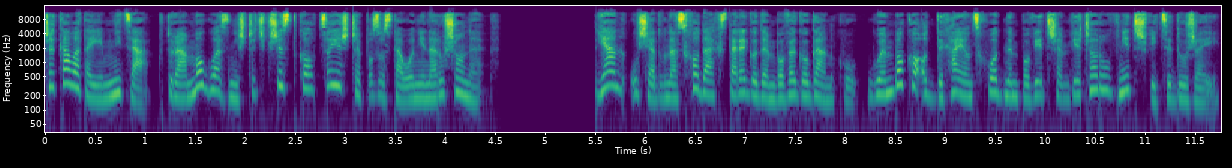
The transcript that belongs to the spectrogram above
czekała tajemnica, która mogła zniszczyć wszystko, co jeszcze pozostało nienaruszone. Jan usiadł na schodach starego dębowego ganku, głęboko oddychając chłodnym powietrzem wieczoru w nietrzwicy dużej.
